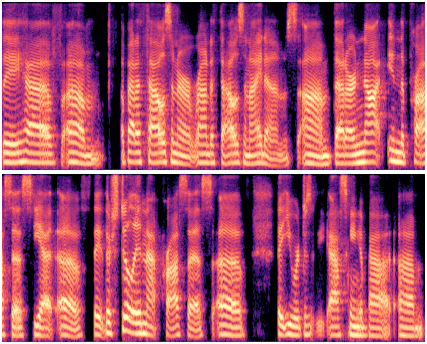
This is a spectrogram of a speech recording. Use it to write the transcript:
they have um, about a thousand or around a thousand items um, that are not in the process yet of they, are still in that process of that you were just asking about um,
